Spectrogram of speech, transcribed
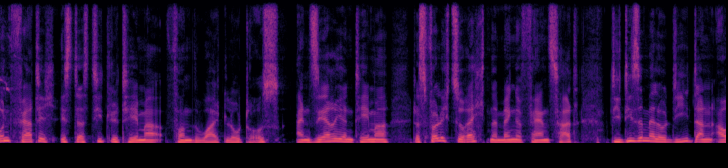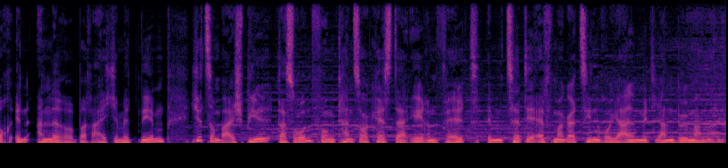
Und fertig ist das Titelthema von The White Lotus. Ein Serienthema, das völlig zu Recht eine Menge Fans hat, die diese Melodie dann auch in andere Bereiche mitnehmen. Hier zum Beispiel das Rundfunk-Tanzorchester Ehrenfeld im ZDF-Magazin Royal mit Jan Böhmermann.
